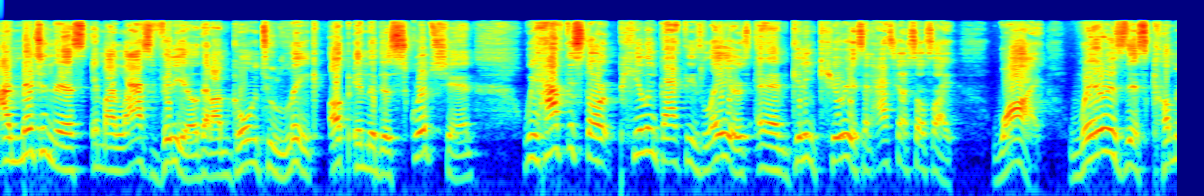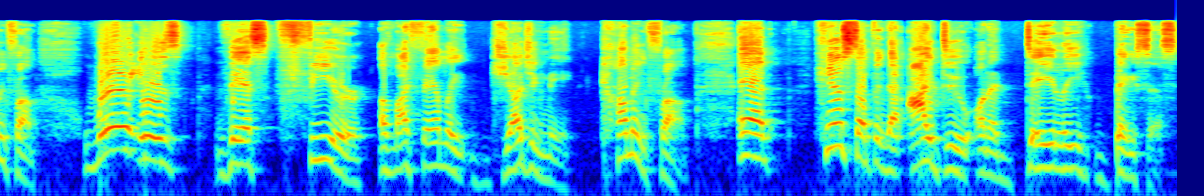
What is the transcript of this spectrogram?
I mentioned this in my last video that I'm going to link up in the description. We have to start peeling back these layers and getting curious and asking ourselves like, why? Where is this coming from? Where is this fear of my family judging me coming from? And here's something that I do on a daily basis.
